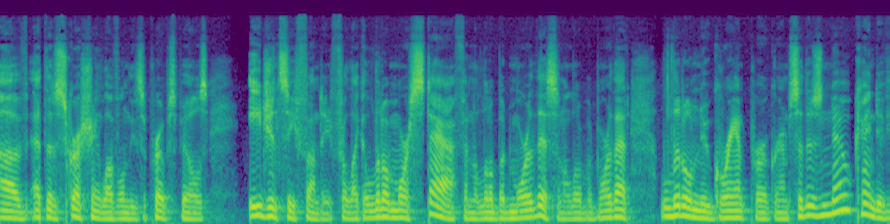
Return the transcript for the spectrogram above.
of at the discretionary level in these appropriates bills agency funding for like a little more staff and a little bit more of this and a little bit more of that, little new grant program. So there's no kind of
